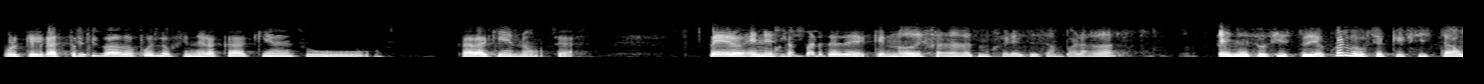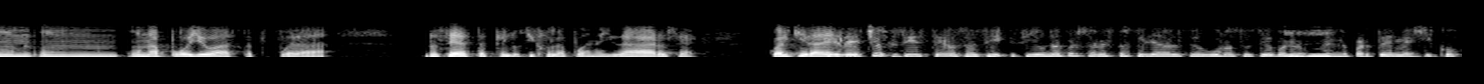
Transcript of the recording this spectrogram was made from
Porque el gasto privado, pues lo genera cada quien en su, cada quien, ¿no? O sea, pero en esta parte de que no dejan a las mujeres desamparadas, en eso sí estoy de acuerdo, o sea, que exista un, un, un apoyo hasta que pueda, no sé, hasta que los hijos la puedan ayudar, o sea, Cualquiera de, de hecho existe, o sea, si, si una persona está afiliada al Seguro Social, bueno, en la parte de México,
